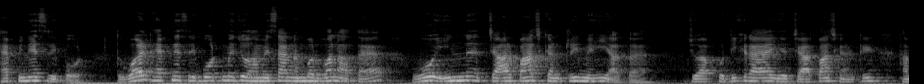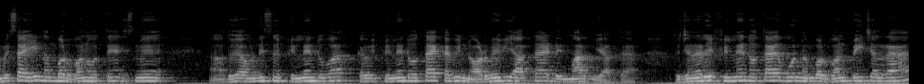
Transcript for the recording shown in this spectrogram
happiness report तो वर्ल्ड हैप्पीनेस रिपोर्ट में जो हमेशा नंबर वन आता है, वो इन चार पाँच कंट्री में ही आता है। जो आपको दिख रहा है, ये चार पाँच कंट्री हमेशा ही नंबर वन होते हैं, जिसमें दो हज़ार उन्नीस में फिनलैंड हुआ, कभी फिनलैंड होता है, कभी नॉर्वे भी आता है डेनमार्क भी आता है। तो जनरली फिनलैंड होता है, वो नंबर वन पे ही चल रहा है।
